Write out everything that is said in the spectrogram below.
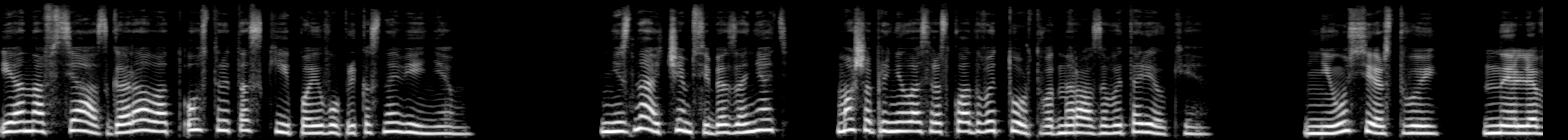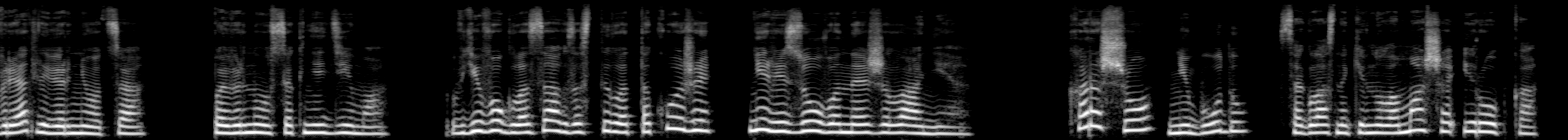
и она вся сгорала от острой тоски по его прикосновениям. Не зная, чем себя занять, Маша принялась раскладывать торт в одноразовые тарелки. «Не усердствуй, Неля вряд ли вернется», — повернулся к ней Дима. В его глазах застыло такое же нереализованное желание. «Хорошо, не буду», — согласно кивнула Маша и робко,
